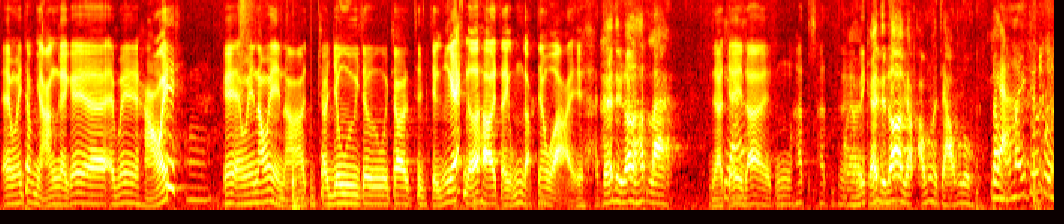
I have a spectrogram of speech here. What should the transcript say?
em mới chấp nhận rồi cái em mới hỏi Ừ. cái em mới nói này nọ cho vui cho cho chừng ghét nữa thôi tại cũng gặp nhau hoài. Kể từ đó là hết la dạ Dạ. chị đó cũng hết hết À, biết. kể từ đó gặp ổng là chào ổng luôn. Cho Dạ. mở máy trước luôn.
